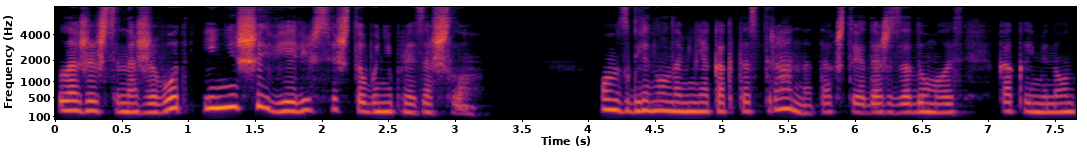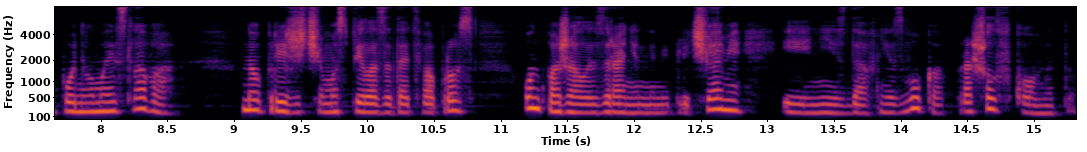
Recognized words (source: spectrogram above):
ложишься на живот и не шевелишься, чтобы не произошло». Он взглянул на меня как-то странно, так что я даже задумалась, как именно он понял мои слова. Но прежде чем успела задать вопрос, он пожал израненными плечами и, не издав ни звука, прошел в комнату.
